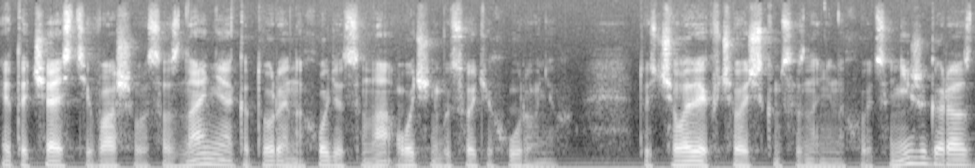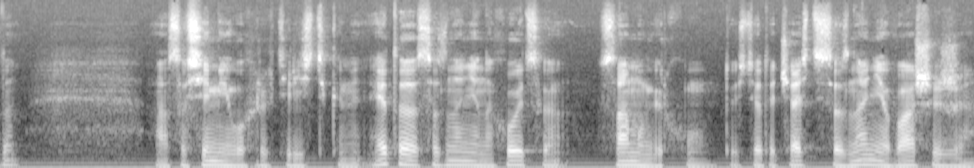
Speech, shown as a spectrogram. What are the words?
Это части вашего сознания, которые находятся на очень высоких уровнях. То есть человек в человеческом сознании находится ниже гораздо, а со всеми его характеристиками. Это сознание находится в самом верху, то есть это часть сознания вашей же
